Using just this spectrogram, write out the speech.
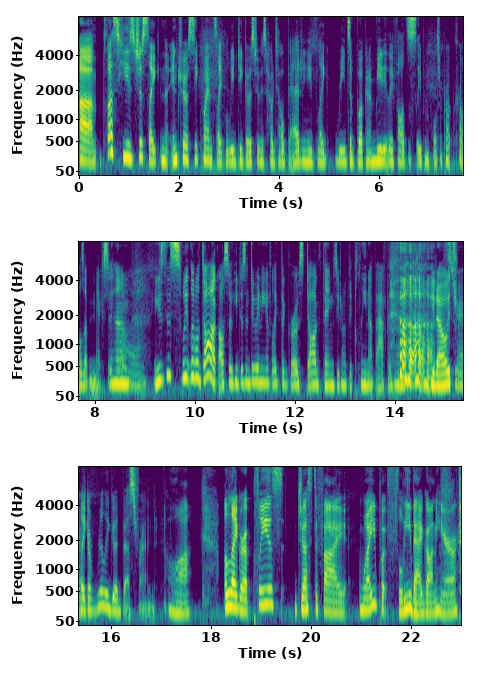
Um, plus, he's just like in the intro sequence, like Luigi goes to his hotel bed and he like reads a book and immediately falls asleep, and Polterpup curls up next to him. He's this sweet little dog. Also, he doesn't do any of like the gross dog things. You don't have to clean up after him. you know, it's like a really good best friend. Aw. Allegra, please justify why you put Fleabag on here.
